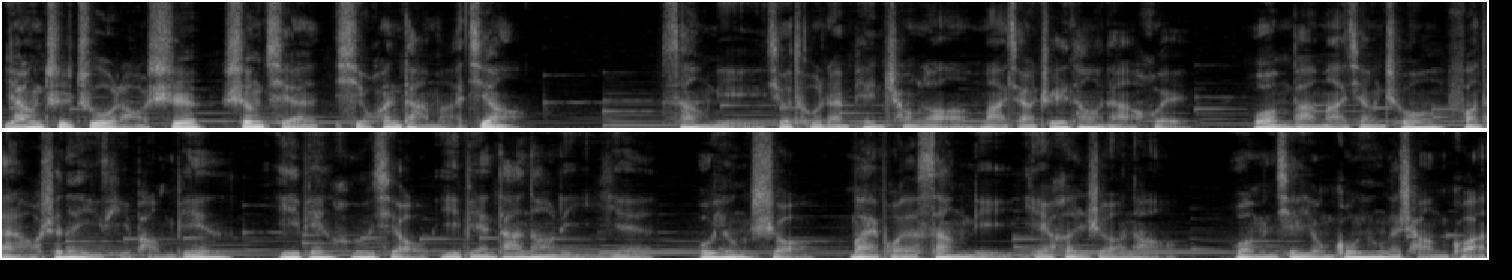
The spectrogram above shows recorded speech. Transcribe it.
杨之助老师生前喜欢打麻将。”丧礼就突然变成了麻将追悼大会。我们把麻将桌放在老师的遗体旁边，一边喝酒一边大闹了一夜。不用说，外婆的丧礼也很热闹。我们借用公用的场馆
